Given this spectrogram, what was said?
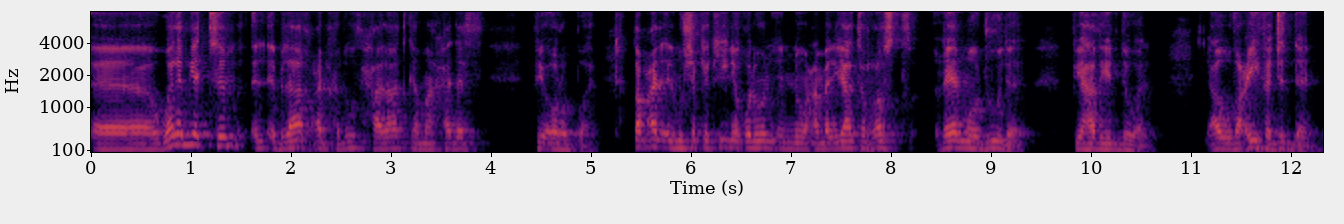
آه، ولم يتم الإبلاغ عن حدوث حالات كما حدث في أوروبا. طبعا المشككين يقولون إنه عمليات الرصد غير موجودة في هذه الدول أو ضعيفة جدا.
